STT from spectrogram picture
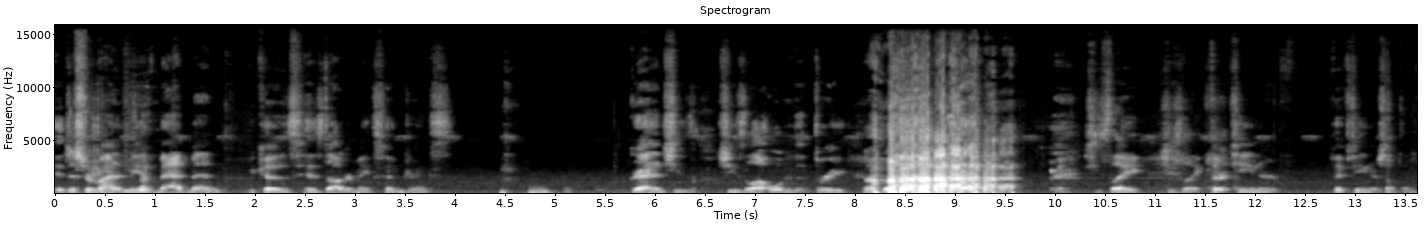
It just reminded me of Mad Men because his daughter makes him drinks. Granted, she's she's a lot older than three. She's like she's like thirteen or fifteen or something.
